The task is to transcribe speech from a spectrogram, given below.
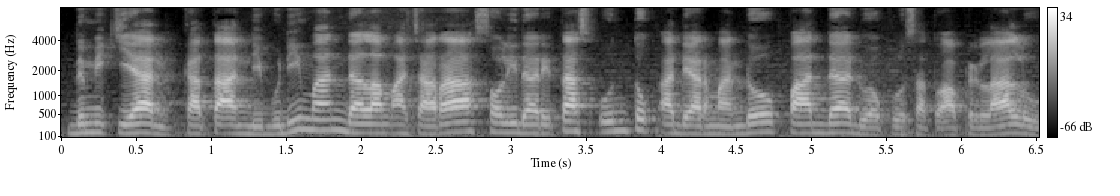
Demikian kata Andi Budiman dalam acara Solidaritas untuk Ade Armando pada 21 April lalu.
